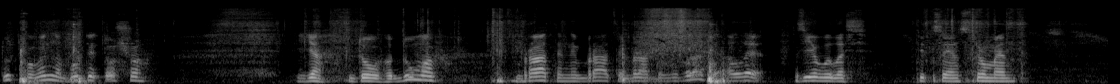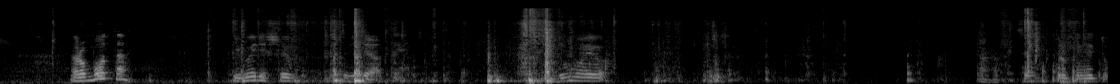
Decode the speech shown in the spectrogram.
Тут повинно бути то, що я довго думав, брати, не брати, брати, не брати, але з'явилась під цей інструмент робота і вирішив взяти. Думаю, Ага, це трохи не то.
